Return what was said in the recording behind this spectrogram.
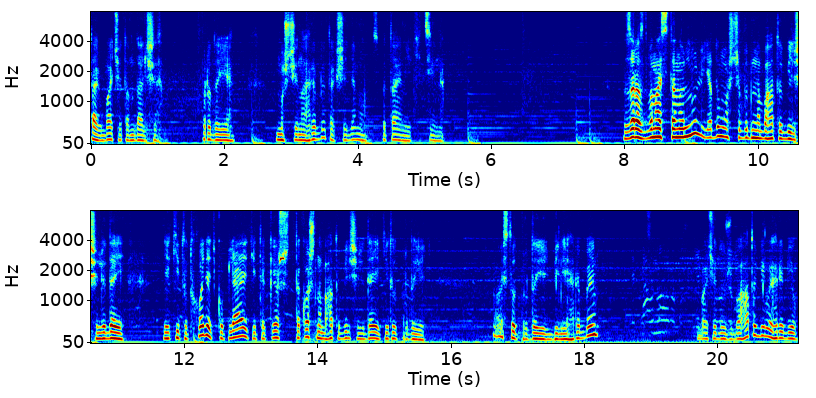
Так, бачу, там далі продає мужчина гриби, так що йдемо, спитаємо, які ціни. Зараз 12.00, я думав, що буде набагато більше людей, які тут ходять, купляють, і також, також набагато більше людей, які тут продають. Ось тут продають білі гриби. Бачу дуже багато білих грибів.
